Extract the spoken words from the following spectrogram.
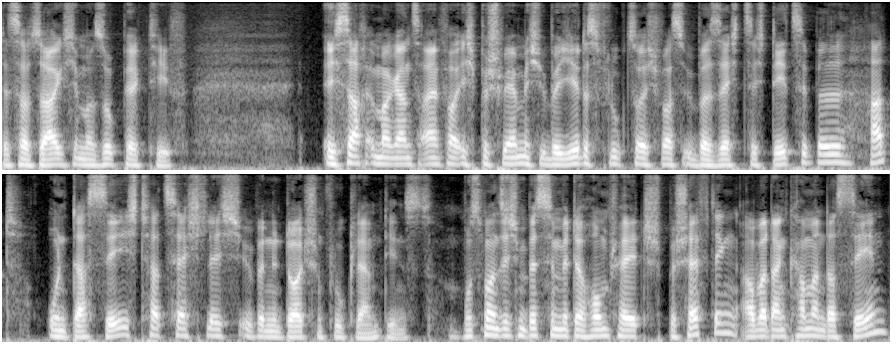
Deshalb sage ich immer subjektiv. Ich sage immer ganz einfach, ich beschwere mich über jedes Flugzeug, was über 60 Dezibel hat. Und das sehe ich tatsächlich über den deutschen Fluglärmdienst. Muss man sich ein bisschen mit der Homepage beschäftigen, aber dann kann man das sehen.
